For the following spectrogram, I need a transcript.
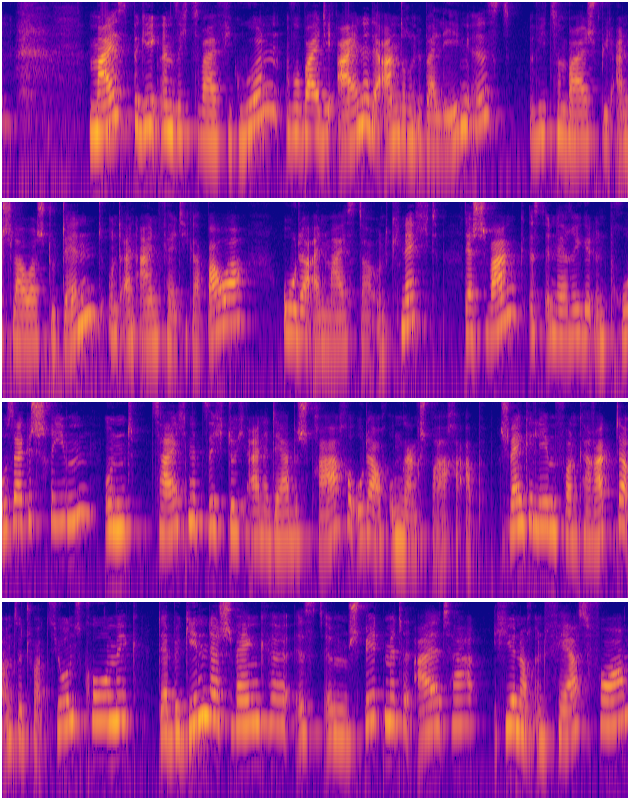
Meist begegnen sich zwei Figuren, wobei die eine der anderen überlegen ist, wie zum Beispiel ein schlauer Student und ein einfältiger Bauer oder ein Meister und Knecht. Der Schwank ist in der Regel in Prosa geschrieben und zeichnet sich durch eine derbe Sprache oder auch Umgangssprache ab. Schwänke leben von Charakter- und Situationskomik, der Beginn der Schwänke ist im Spätmittelalter, hier noch in Versform,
